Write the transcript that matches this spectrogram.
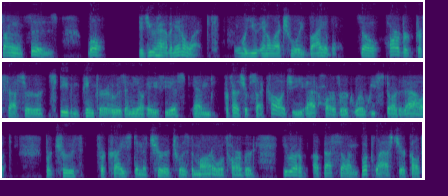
sciences, well, Did you have an intellect? Were you intellectually viable? So, Harvard professor Steven Pinker, who is a neo atheist and professor of psychology at Harvard, where we started out for truth, for Christ, and the church was the motto of Harvard. He wrote a, a best selling book last year called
